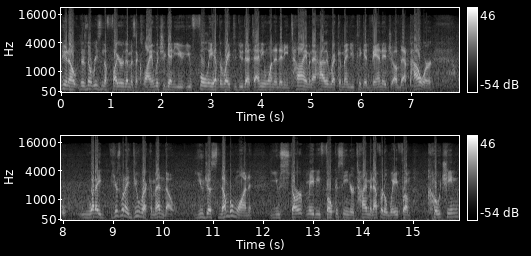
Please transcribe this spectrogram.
you know, there's no reason to fire them as a client, which again, you, you fully have the right to do that to anyone at any time, and I highly recommend you take advantage of that power. What I, here's what I do recommend though. You just, number one, you start maybe focusing your time and effort away from coaching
